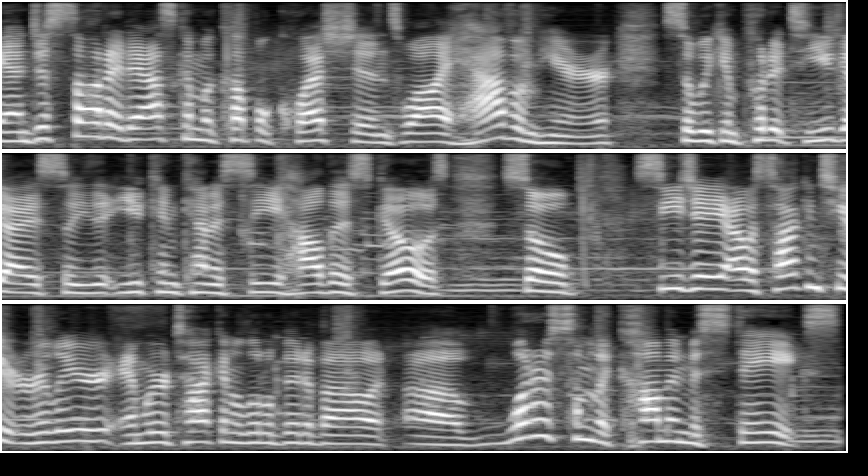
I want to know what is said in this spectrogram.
And just thought I'd ask him a couple questions while I have him here so we can put it to you guys so that you can kind of see how this goes. So, CJ, I was talking to you earlier and we were talking a little bit about uh, what are some of the common mistakes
